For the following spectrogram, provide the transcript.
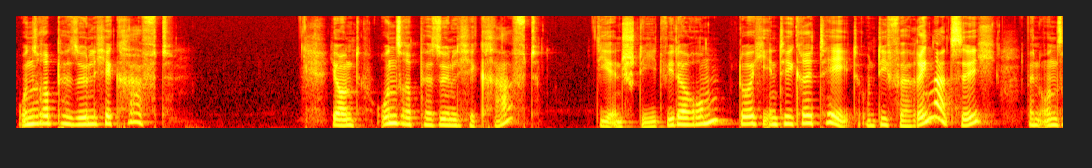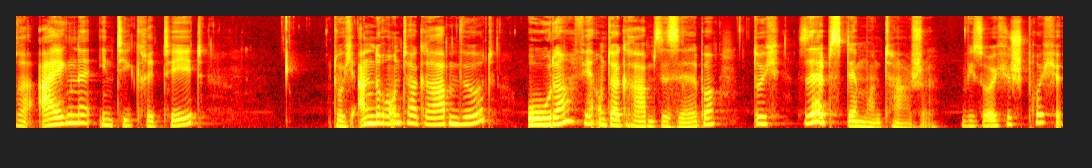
unsere persönliche Kraft. Ja, und unsere persönliche Kraft, die entsteht wiederum durch Integrität. Und die verringert sich, wenn unsere eigene Integrität durch andere untergraben wird oder wir untergraben sie selber durch Selbstdemontage, wie solche Sprüche.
